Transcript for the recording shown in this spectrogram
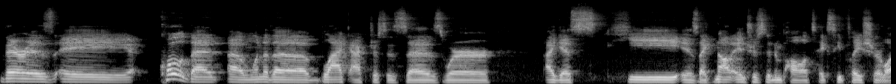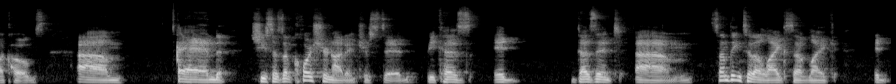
there is a quote that uh, one of the black actresses says, where I guess he is like not interested in politics. He plays Sherlock Holmes, um, and she says, "Of course you're not interested because it doesn't um, something to the likes of like." it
